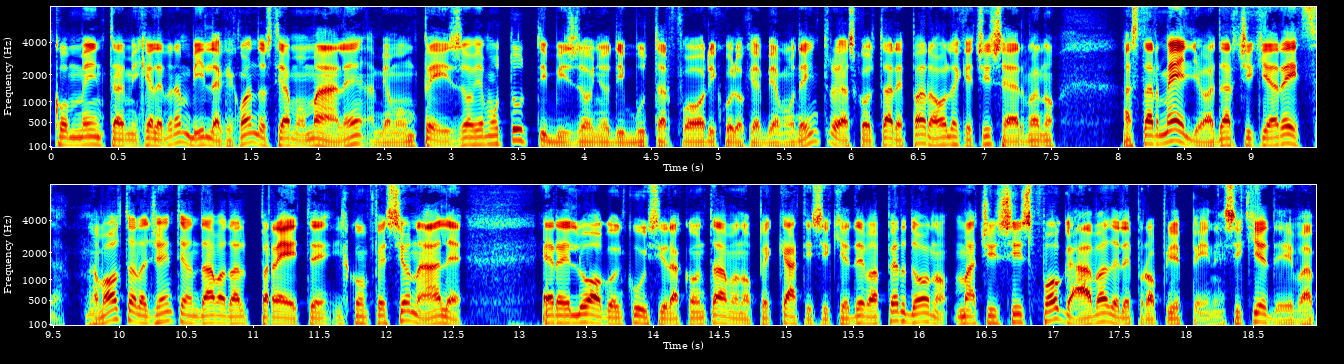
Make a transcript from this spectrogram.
commenta Michele Brambilla, è che quando stiamo male, abbiamo un peso, abbiamo tutti bisogno di buttare fuori quello che abbiamo dentro e ascoltare parole che ci servano a star meglio, a darci chiarezza. Una volta la gente andava dal prete, il confessionale era il luogo in cui si raccontavano peccati, si chiedeva perdono, ma ci si sfogava delle proprie pene, si chiedeva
